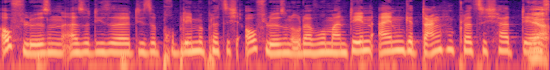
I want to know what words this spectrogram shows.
auflösen, also diese, diese Probleme plötzlich auflösen oder wo man den einen Gedanken plötzlich hat, der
